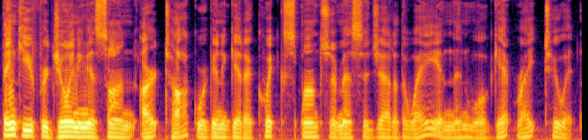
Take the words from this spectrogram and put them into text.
Thank you for joining us on Art Talk. We're going to get a quick sponsor message out of the way and then we'll get right to it.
